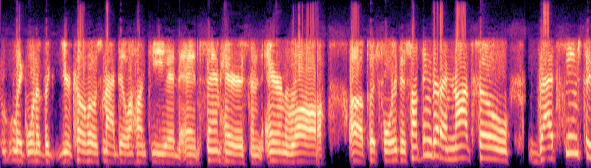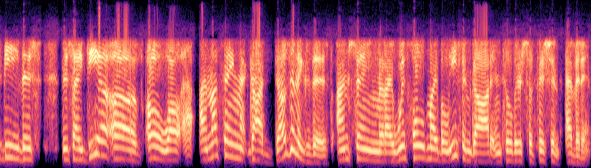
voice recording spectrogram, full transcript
like one of the your co-hosts Matt Dillahunty and and Sam Harris and Aron Ra uh, put forth is something that I'm not so. That seems to be this this idea of oh well I'm not saying that God doesn't exist. I'm saying that I withhold my belief in God until there's sufficient evidence.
